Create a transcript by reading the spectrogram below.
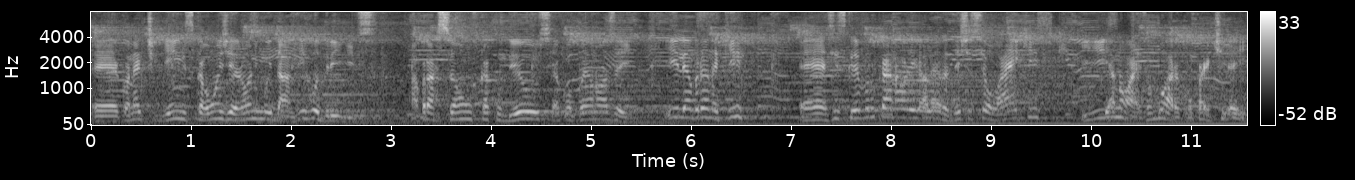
é, Connect Games, Cauã Jerônimo e Davi Rodrigues. Abração, fica com Deus e acompanha nós aí. E lembrando aqui, é, se inscreva no canal aí, galera. Deixa seu like e é nóis. Vambora, compartilha aí.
